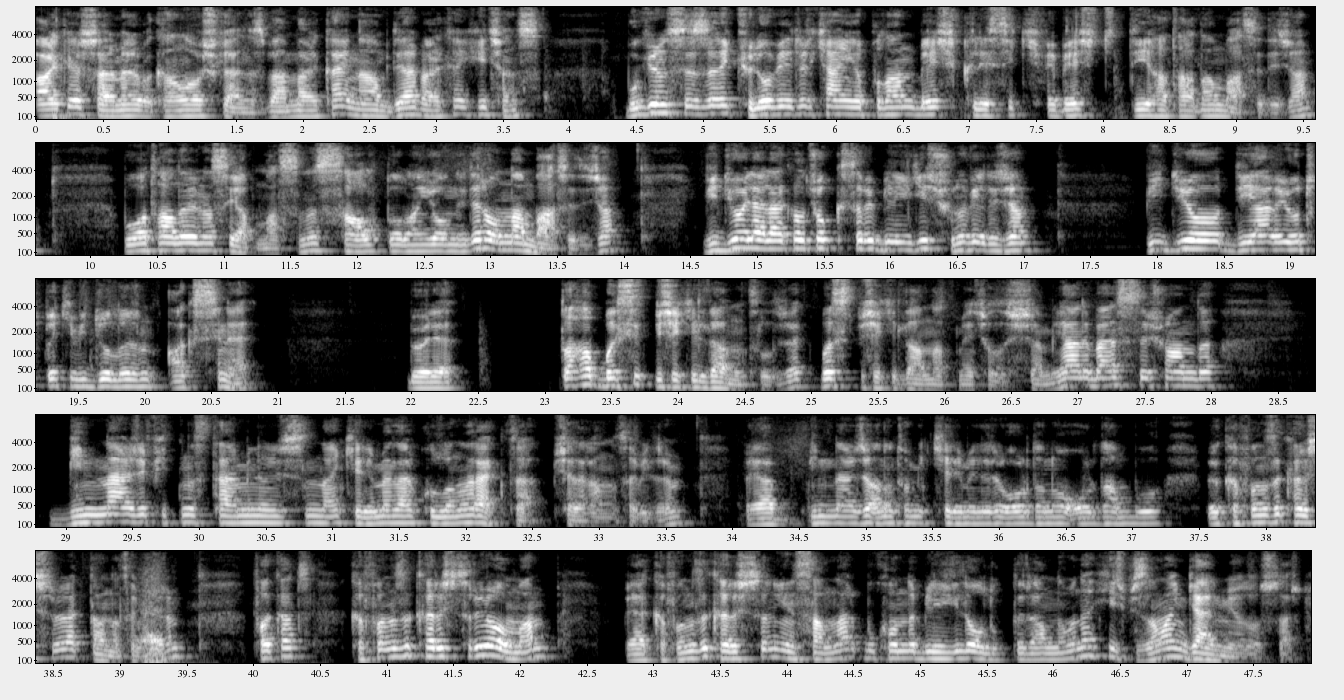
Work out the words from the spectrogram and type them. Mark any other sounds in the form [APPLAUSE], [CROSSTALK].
Arkadaşlar merhaba kanala hoş geldiniz. Ben Berkay, namı diğer Berkay Hitchens. Bugün sizlere kilo verirken yapılan 5 klasik ve 5 ciddi hatadan bahsedeceğim. Bu hataları nasıl yapmazsınız? Sağlıklı olan yol nedir? Ondan bahsedeceğim. Video ile alakalı çok kısa bir bilgi şunu vereceğim. Video diğer YouTube'daki videoların aksine böyle daha basit bir şekilde anlatılacak. Basit bir şekilde anlatmaya çalışacağım. Yani ben size şu anda binlerce fitness terminolojisinden kelimeler kullanarak da bir şeyler anlatabilirim. Veya binlerce anatomik kelimeleri oradan o, oradan bu böyle kafanızı karıştırarak da anlatabilirim. Fakat kafanızı karıştırıyor olmam veya kafanızı karıştıran insanlar bu konuda bilgili oldukları anlamına hiçbir zaman gelmiyor dostlar.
